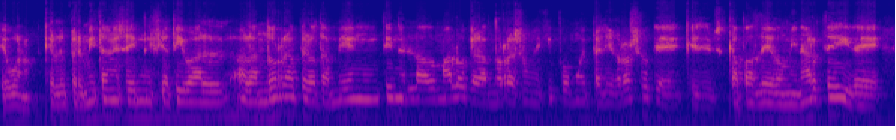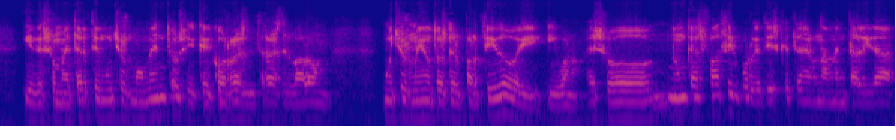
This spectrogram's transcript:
que bueno, que le permitan esa iniciativa al, Andorra, pero también tiene el lado malo que el Andorra es un equipo muy peligroso que, es capaz de dominarte y de, y de someterte en muchos momentos y que corras detrás del balón muchos minutos del partido y, y bueno, eso nunca es fácil porque tienes que tener una mentalidad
